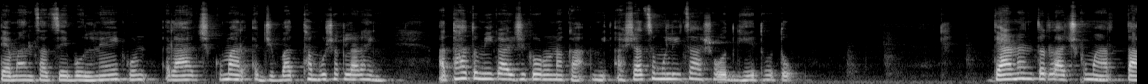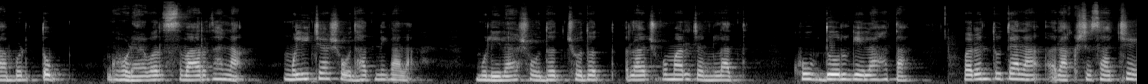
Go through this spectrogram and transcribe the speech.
त्या माणसाचे बोलणे ऐकून राजकुमार अजिबात थांबू शकला नाही. आता तुम्ही काळजी करू नका मी अशाच मुलीचा शोध घेत होतो. त्यानंतर राजकुमार ताबडतोब घोड्यावर स्वार झाला. मुलीच्या शोधात निघाला. मुलीला शोधत शोधत राजकुमार जंगलात खूप दूर गेला होता परंतु त्याला राक्षसाचे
